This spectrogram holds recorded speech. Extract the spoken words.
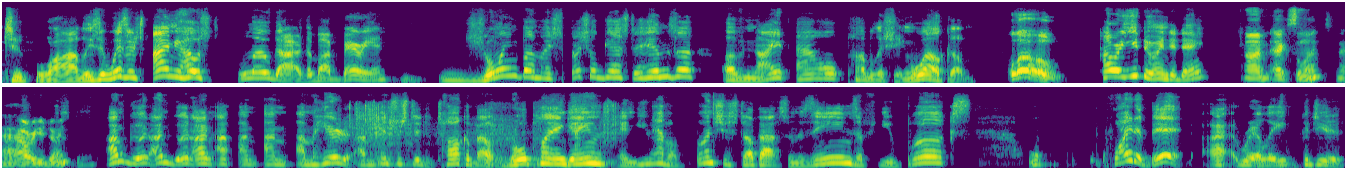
to Wobblies and Wizards. I'm your host, Logar the Barbarian, joined by my special guest, Ahimsa of Night Owl Publishing. Welcome. Hello. How are you doing today? I'm excellent. How are you doing? I'm good. I'm good. I'm I'm I'm I'm here. To, I'm interested to talk about role playing games, and you have a bunch of stuff out, some zines, a few books, quite a bit, uh, really. Could you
